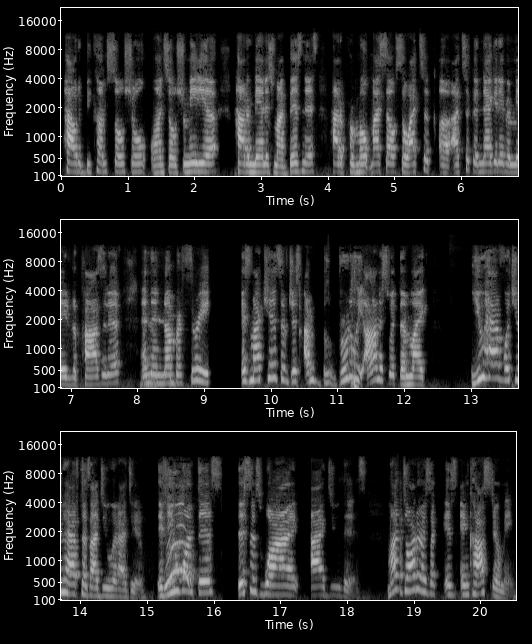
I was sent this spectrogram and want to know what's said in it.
how to become social on social media, how to manage my business, how to promote myself. So I took uh, I took a negative and made it a positive. And then number three is my kids have just I'm brutally honest with them. Like you have what you have because I do what I do. If you want this, this is why I do this. My daughter is a, is in costuming.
